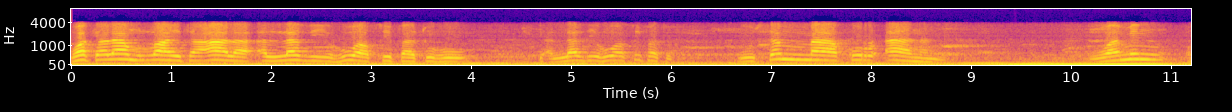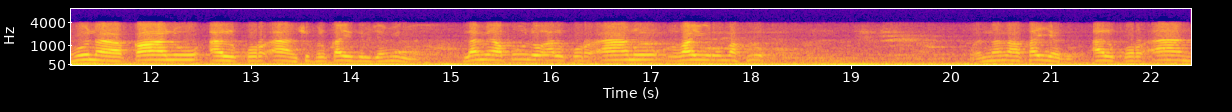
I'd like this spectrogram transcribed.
وكلام الله تعالى الذي هو صفته الذي هو صفته يسمى قرآنا. ومن هنا قالوا القرآن شوف القيد الجميل ده. لم يقولوا القرآن غير مخلوق وإنما قيدوا القرآن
